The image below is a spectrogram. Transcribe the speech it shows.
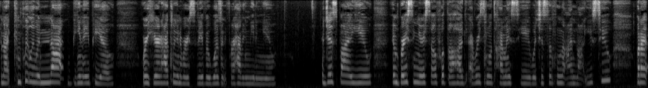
and I completely would not be an APO or here at High Point University if it wasn't for having meeting you. Just by you embracing yourself with a hug every single time I see you, which is something that I'm not used to, but I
